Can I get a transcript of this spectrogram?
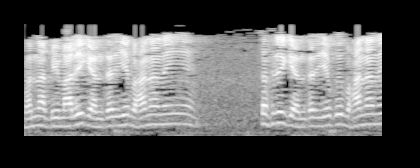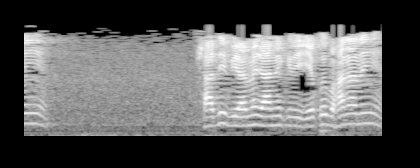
ورنہ بیماری کے اندر یہ بہانہ نہیں ہے۔ تفریح کے اندر یہ کوئی بہانہ نہیں ہے۔ شادی بیاہ میں جانے کے لیے یہ کوئی بہانہ نہیں ہے۔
